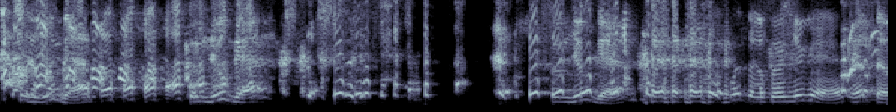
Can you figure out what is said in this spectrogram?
Pun juga. Pun juga. sun juga. betul, sun juga ya. Betul,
